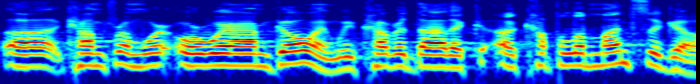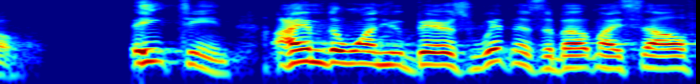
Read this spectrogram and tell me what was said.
uh, come from or where I'm going. We covered that a, a couple of months ago. 18, I am the one who bears witness about myself,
